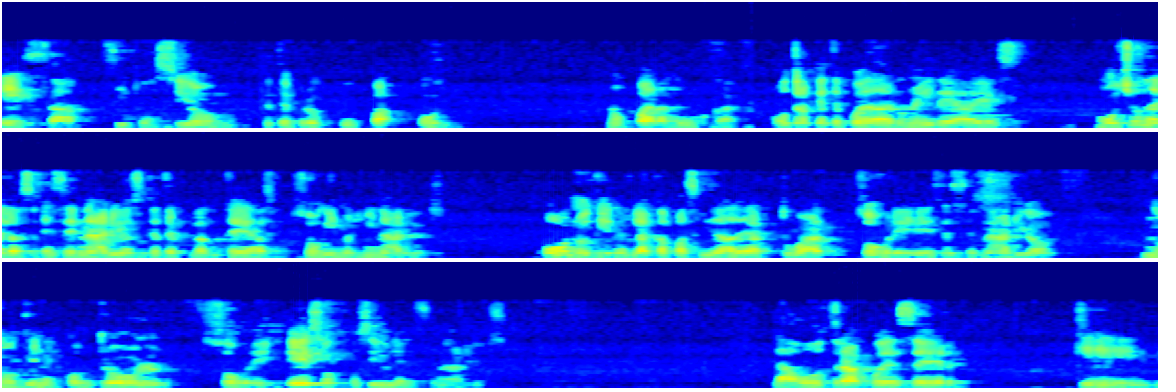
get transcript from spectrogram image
esa situación que te preocupa hoy. No paras de buscar. Otra que te puede dar una idea es, muchos de los escenarios que te planteas son imaginarios o no tienes la capacidad de actuar sobre ese escenario, no tienes control sobre esos posibles escenarios. La otra puede ser que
